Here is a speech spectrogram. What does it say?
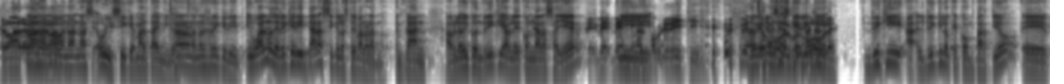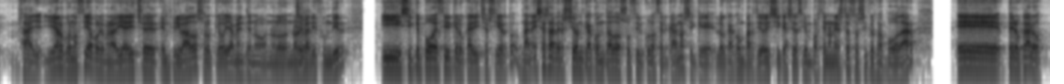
Vale, No, vale, no, no, vale. no, no. Uy, sí, qué mal timing. No, no, no, no es Ricky Dit. Igual lo de Ricky Dit Dallas sí que lo estoy valorando. En plan, hablé hoy con Ricky, hablé con Dallas ayer. De- de- dejen Y- al pobre Ricky. Lo que pasa es que Ricky, pobre. Ricky, el Ricky lo que compartió, eh, o sea, yo, ya lo conocía porque me lo había dicho en, en privado, solo que obviamente no, no, lo, no lo iba a difundir. Y sí que puedo decir que lo que ha dicho es cierto. En plan, esa es la versión que ha contado a su círculo cercano, así que lo que ha compartido hoy sí que ha sido 100% honesto, esto sí que os la puedo dar. Eh, pero claro,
